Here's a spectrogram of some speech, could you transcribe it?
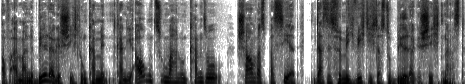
auf einmal eine Bildergeschichte und kann mit, kann die Augen zumachen und kann so schauen, was passiert. Das ist für mich wichtig, dass du Bildergeschichten hast.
